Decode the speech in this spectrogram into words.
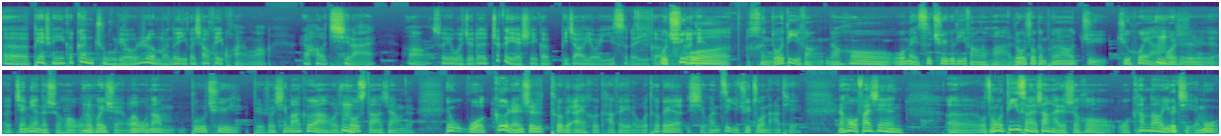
呃变成一个更主流热门的一个消费款啊，然后起来。啊，所以我觉得这个也是一个比较有意思的一个。我去过很多地方，然后我每次去一个地方的话，如果说跟朋友聚聚会啊，嗯或者是呃见面的时候，我都嗯会选，我我那不如去，比如说星巴克啊，或者嗯 Costa 这样的，因为我个人是特别爱喝咖啡的，我特别喜欢自己去做拿铁。然后我发现，呃，我从我第一次来上海的时候，我看到一个节目，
